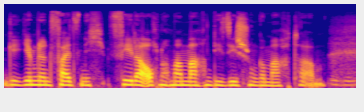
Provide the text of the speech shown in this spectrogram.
gegebenenfalls nicht Fehler auch nochmal machen, die sie schon gemacht haben. Mhm.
